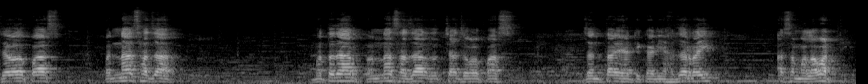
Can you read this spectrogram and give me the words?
जवळपास पन्नास हजार मतदार पन्नास हजारच्या जवळपास जनता या ठिकाणी हजर राहील असं मला वाटते.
